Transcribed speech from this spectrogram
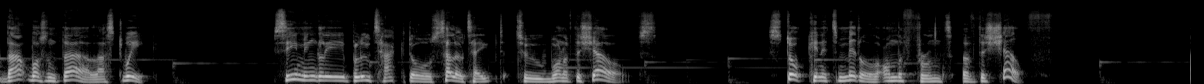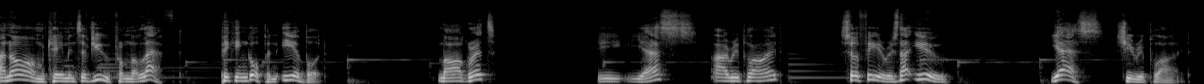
That wasn't there last week. Seemingly blue tacked or sellotaped to one of the shelves. Stuck in its middle on the front of the shelf. An arm came into view from the left, picking up an earbud. Margaret? Yes, I replied. Sophia, is that you? Yes, she replied.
